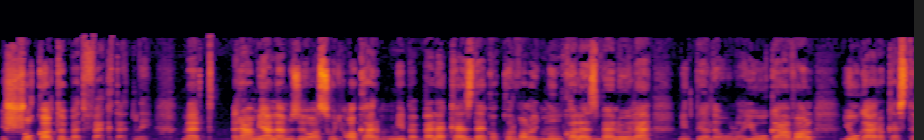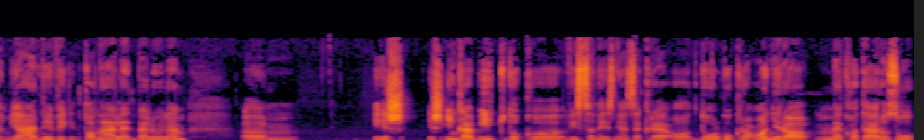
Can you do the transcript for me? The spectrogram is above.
és sokkal többet fektetni. Mert rám jellemző az, hogy akár mibe belekezdek, akkor valahogy munka lesz belőle, mint például a jogával. Jogára kezdtem járni, végén tanár lett belőlem, um, és, és inkább így tudok visszanézni ezekre a dolgokra. Annyira meghatározó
